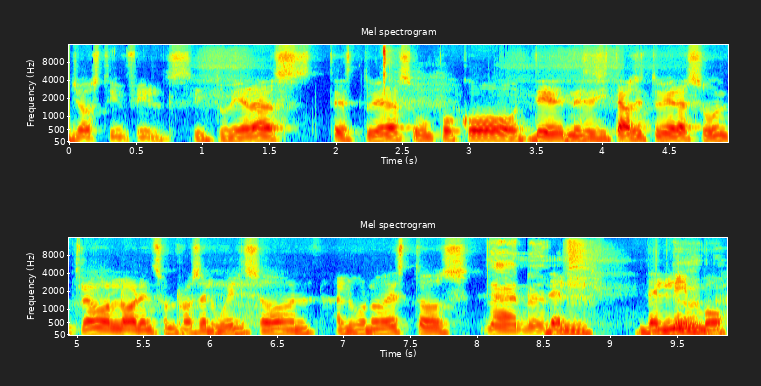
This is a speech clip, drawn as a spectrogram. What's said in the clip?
Justin Fields. Si tuvieras, estuvieras un poco necesitado, si tuvieras un Trevor Lawrence, un Russell Wilson, alguno de estos Del, limbo.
